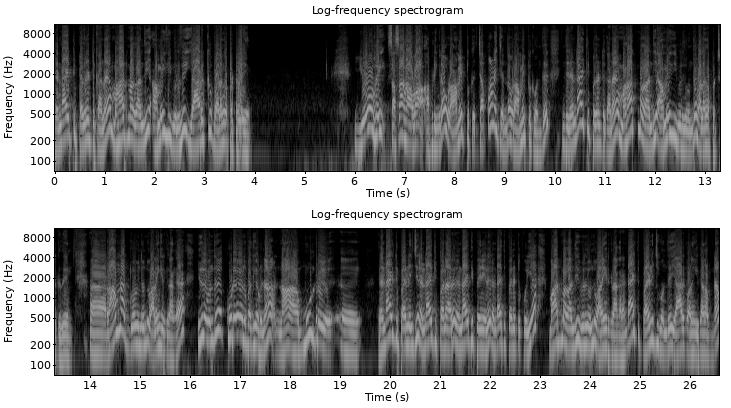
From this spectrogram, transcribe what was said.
இரண்டாயிரத்தி பதினெட்டுக்கான மகாத்மா காந்தி அமைதி விருது யாருக்கு வழங்கப்பட்டது? யோகை சசாகாவா அப்படிங்கிற ஒரு அமைப்புக்கு ஜப்பானை சேர்ந்த ஒரு அமைப்புக்கு வந்து இந்த ரெண்டாயிரத்தி பதினெட்டுக்கான மகாத்மா காந்தி அமைதி விருது வந்து வழங்கப்பட்டிருக்குது. ராம்நாத் கோவிந்த் வந்து வழங்கியிருக்கிறாங்க. இதில் வந்து கூடவே வந்து பார்த்திங்க அப்படின்னா நான் மூன்று ரெண்டாயிரத்தி பதினஞ்சு ரெண்டாயிரத்தி பதினாறு ரெண்டாயிரத்தி பதினேழு ரெண்டாயிரத்தி பதினெட்டுக்குரிய மகாத்மா காந்தி விருது வந்து வழங்கியிருக்காங்க ரெண்டாயிரத்தி பதினஞ்சுக்கு வந்து யாருக்கு வழங்கியிருக்காங்க அப்படின்னா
